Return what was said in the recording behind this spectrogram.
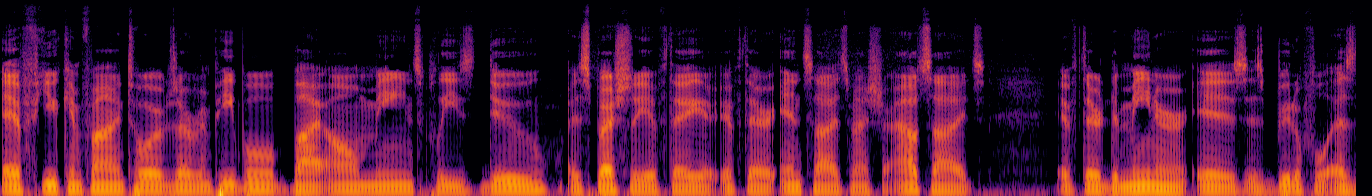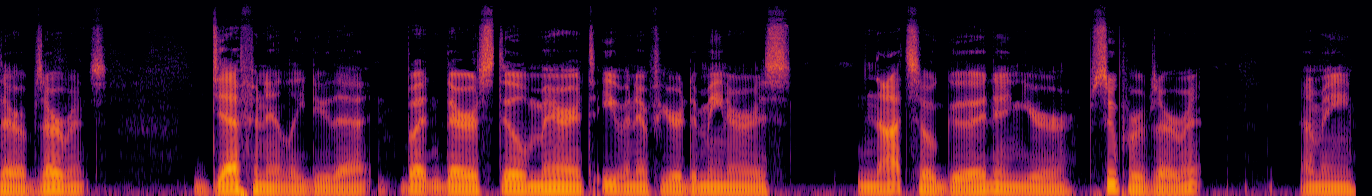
if you can find Torah observant people, by all means, please do. Especially if they if their insides match their outsides, if their demeanor is as beautiful as their observance, definitely do that. But there's still merit even if your demeanor is not so good and you're super observant. I mean,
